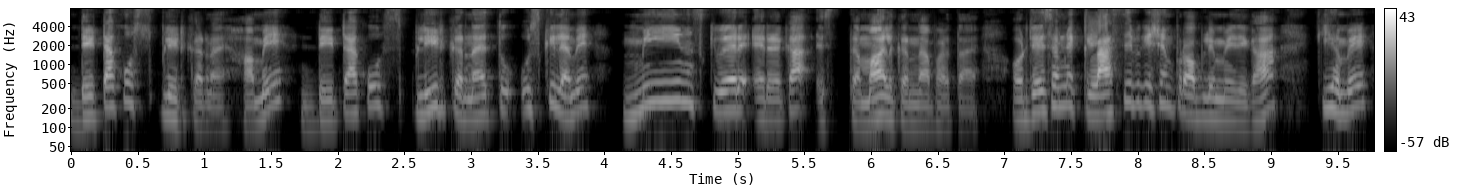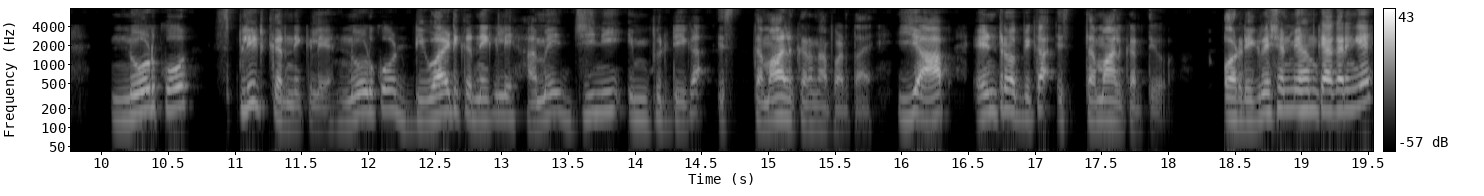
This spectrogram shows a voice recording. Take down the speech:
डेटा को स्प्लिट करना है। हमें डेटा को स्प्लिट करना है तो उसके लिए हमें मीन स्क्वायर एरर का इस्तेमाल करना पड़ता है। और जैसे हमने क्लासिफिकेशन प्रॉब्लम में देखा कि हमें नोड को स्प्लिट करने के लिए नोड को डिवाइड करने के लिए हमें जीनी इम्प्यूरिटी का इस्तेमाल करना पड़ता है। या आप एंट्रोपी का इस्तेमाल करते हो। और रिग्रेशन में हम क्या करेंगे?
